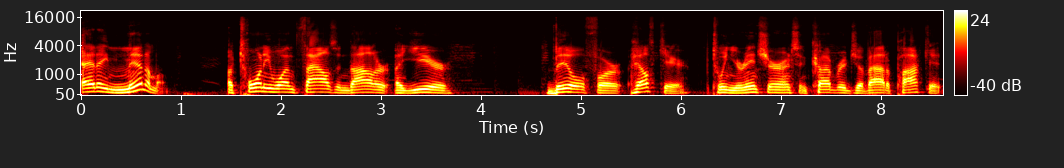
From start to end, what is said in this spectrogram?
at a minimum a twenty-one thousand dollar a year bill for health care between your insurance and coverage of out of pocket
